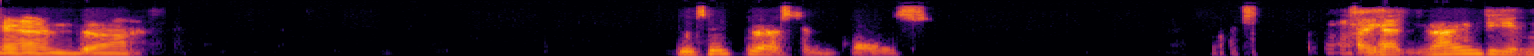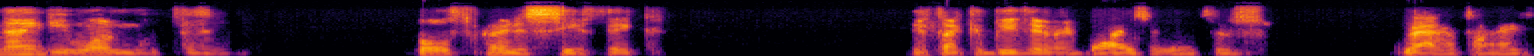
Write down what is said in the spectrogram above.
and uh, it was interesting because I had 90 and 91 one time, both trying to see if they could, if I could be their advisor, which was gratifying.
